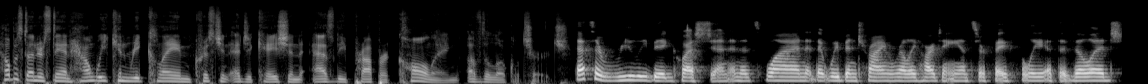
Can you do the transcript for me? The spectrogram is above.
help us to understand how we can reclaim Christian education as the proper calling of the local church? That's a really big question, and it's one that we've been trying really hard to answer faithfully at the village.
